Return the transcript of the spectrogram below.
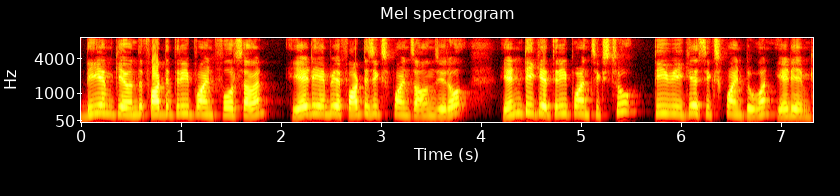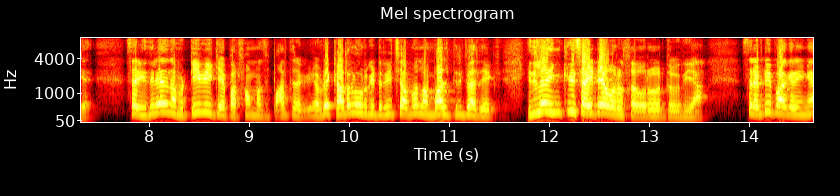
டிஎம்கே வந்து forty three point four seven ADMK forty six point seven zero NTK three point six two TVK six point two one ADMK sir இதுலேயே நம்ம டிவிகே பர்ஃபார்மன்ஸ் பார்த்துருக்கு அப்படியே கடலூர் கிட்ட ரீச் ஆகும்போது நம்மளால் திருப்பி அது இதில் இன்க்ரீஸ் ஆகிட்டே வரும் சார் ஒரு ஒரு தொகுதியா? சார் எப்படி பார்க்குறீங்க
